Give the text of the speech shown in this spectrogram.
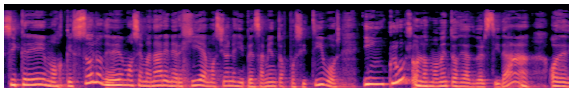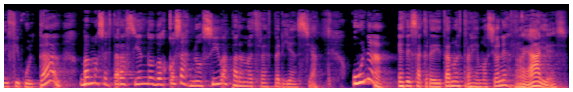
Si creemos que solo debemos emanar energía, emociones y pensamientos positivos, incluso en los momentos de adversidad o de dificultad, vamos a estar haciendo dos cosas nocivas para nuestra experiencia. Una es desacreditar nuestras emociones reales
